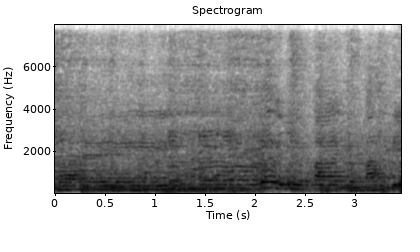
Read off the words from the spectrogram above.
ใครเอ้ยจะตายก็ตายดิ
